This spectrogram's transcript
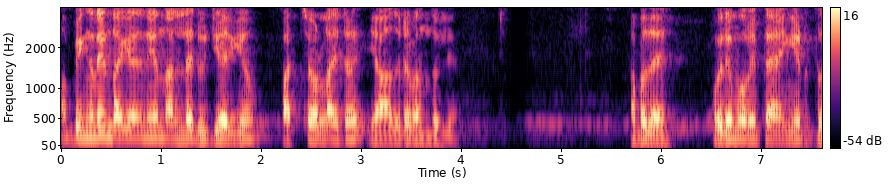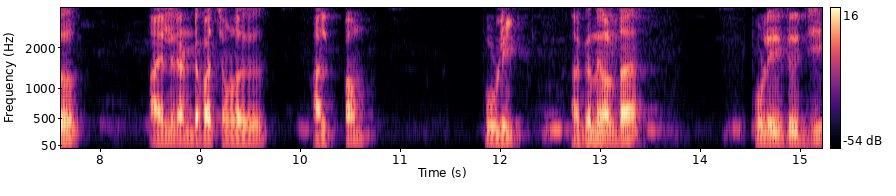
അപ്പം ഇങ്ങനെ ഉണ്ടാക്കിയാൽ നല്ല രുചിയായിരിക്കും. പച്ചവെള്ളമായിട്ട് യാതൊരു ബന്ധമില്ല അപ്പോൾ അതെ ഒരു മുറി തേങ്ങ എടുത്തു. അതിൽ രണ്ട് പച്ചമുളക് അല്പം പുളി. അതൊക്കെ നിങ്ങളുടെ പുളി രുചി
